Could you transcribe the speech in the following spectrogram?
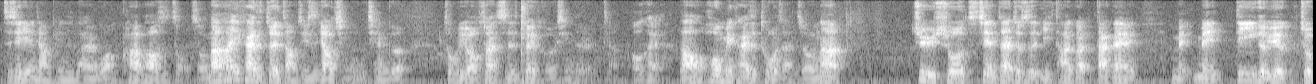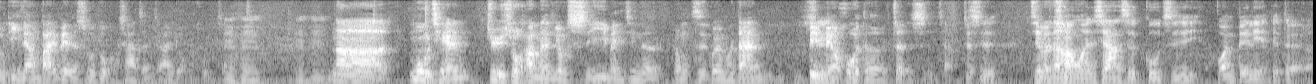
这些演讲平台往 Clubhouse 走走。那他一开始最早其实邀请了五千个左右，算是最核心的人这样。OK。然后后面开始拓展之后，那据说现在就是以他个大概每每第一个月就以两百倍的速度往下增加用户这样子。嗯哼。那目前据说他们有十亿美金的融资规模，但并没有获得证实，这样就是。基本上传闻像是估值 one billion 就对了，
